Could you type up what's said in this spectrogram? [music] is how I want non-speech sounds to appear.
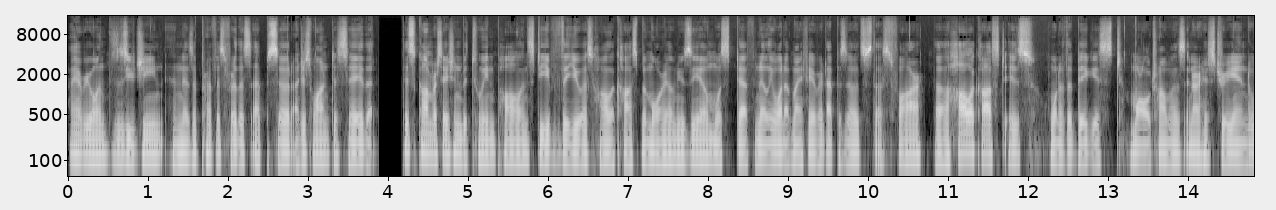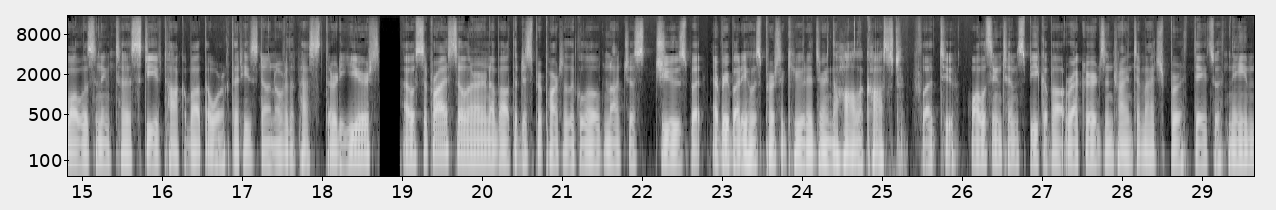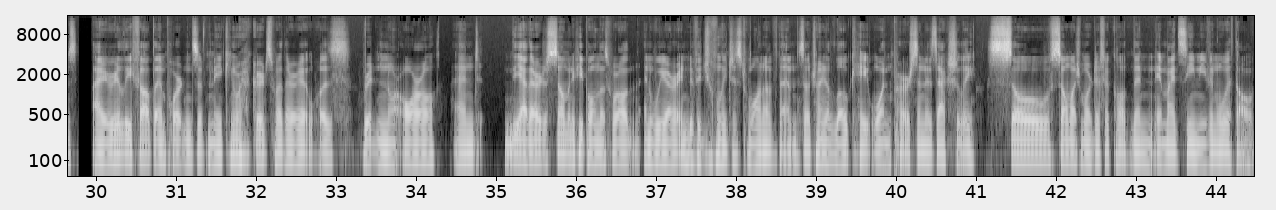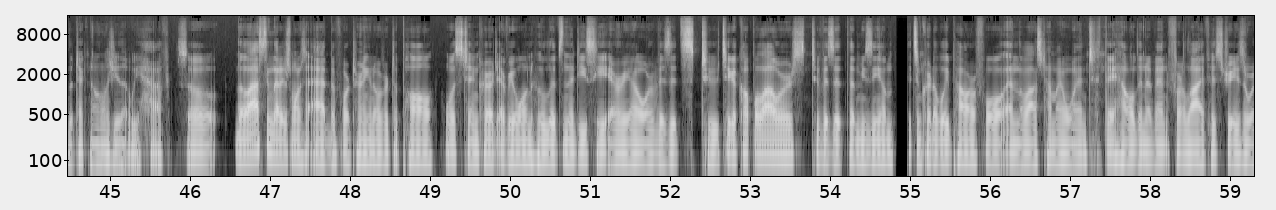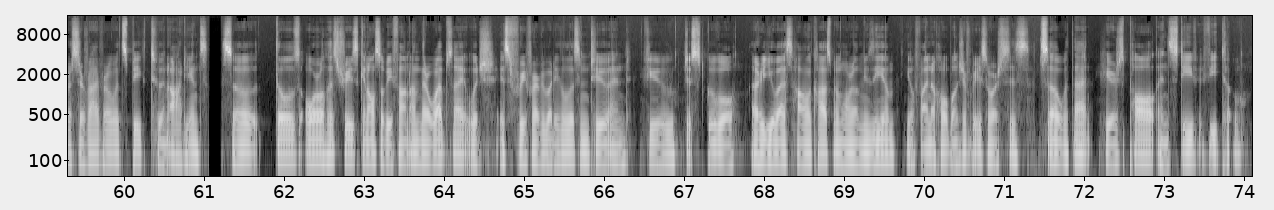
Hi, everyone. This is Eugene. And as a preface for this episode, I just wanted to say that this conversation between Paul and Steve of the U.S. Holocaust Memorial Museum was definitely one of my favorite episodes thus far. The Holocaust is one of the biggest moral traumas in our history, and while listening to Steve talk about the work that he's done over the past 30 years, I was surprised to learn about the disparate parts of the globe not just Jews, but everybody who was persecuted during the Holocaust fled to. While listening to him speak about records and trying to match birth dates with names, I really felt the importance of making [laughs] records, whether it was written or oral. And yeah, there are just so many people in this world, and we are [laughs] individually just one of them. So trying to locate one person is actually so, so much more difficult than it might seem, even with all the technology that we have. So the last thing that I just wanted to add before turning it over to Paul was to encourage everyone who lives in the DC area or visits to take a couple hours to visit the museum. It's incredibly powerful, and the last time I went, they held an event for live histories where a survivor would speak to an audience. So those oral histories can also be found on their website, which is free for everybody to listen to. And if you just Google a U.S. Holocaust Memorial Museum, you'll find a whole bunch of resources. So, with that, here's Paul and Steve Vitto.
